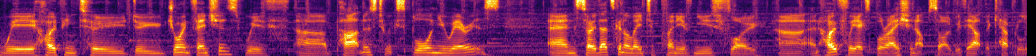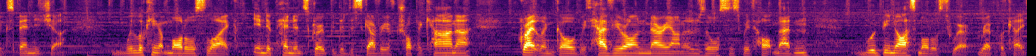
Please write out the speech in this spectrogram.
We're hoping to do joint ventures with uh, partners to explore new areas and so that's going to lead to plenty of news flow uh, and hopefully exploration upside without the capital expenditure. We're looking at models like Independence Group with the discovery of Tropicana, Greatland Gold with Havieron, Mariana Resources with Hod Maden would be nice models to replicate.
